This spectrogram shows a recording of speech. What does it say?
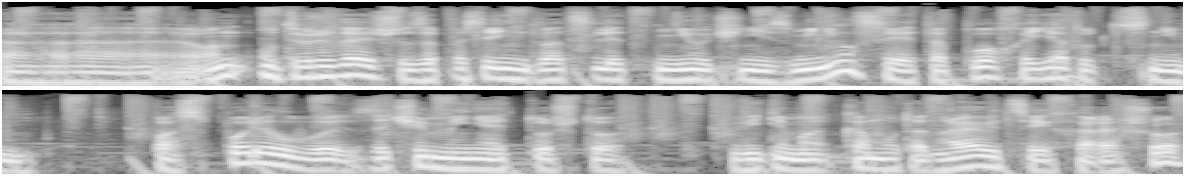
А, он утверждает, что за последние 20 лет не очень изменился, это плохо. Я тут с ним поспорил бы, зачем менять то, что, видимо, кому-то нравится и хорошо.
